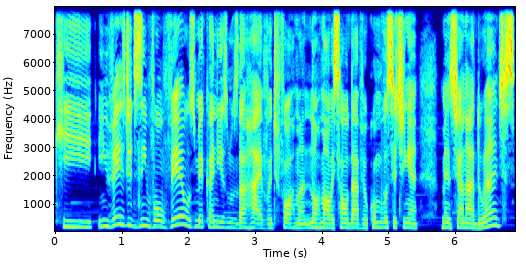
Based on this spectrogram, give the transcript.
que, em vez de desenvolver os mecanismos da raiva de forma normal e saudável, como você tinha mencionado antes,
